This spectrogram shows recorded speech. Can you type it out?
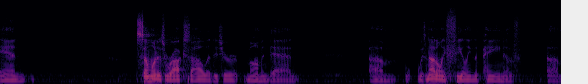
and someone as rock solid as your mom and dad um, was not only feeling the pain of um,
